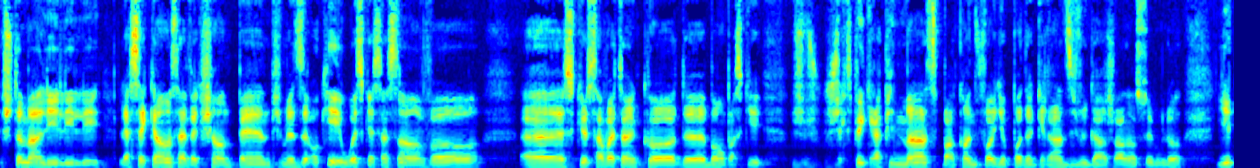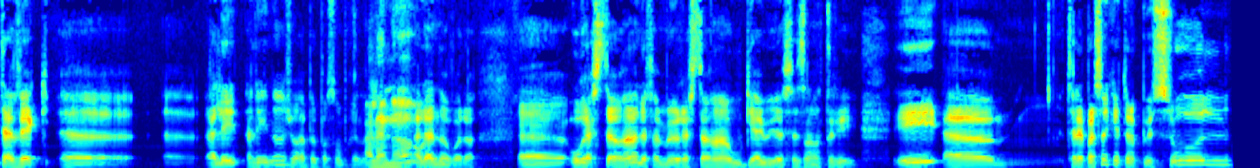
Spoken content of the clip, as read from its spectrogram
justement les, les, les, la séquence avec Sean. Puis je me disais, OK, où est-ce que ça s'en va? Euh, est-ce que ça va être un cas de bon parce que j'explique rapidement, encore une fois, il n'y a pas de grand divulgateur dans ce film-là. Il est avec euh, euh Alena, je ne me rappelle pas son prénom. Alana. Alana, voilà. Euh, au restaurant, le fameux restaurant où Gahu a ses entrées. Et euh, tu as l'impression qu'il est un peu saoul,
